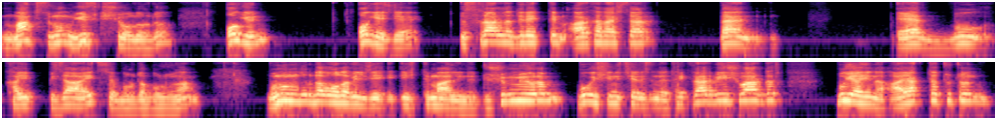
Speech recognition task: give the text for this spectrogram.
maksimum 100 kişi olurdu. O gün o gece ısrarla direttim arkadaşlar ben eğer bu kayıp bize aitse burada bulunan bunun burada olabileceği ihtimalini düşünmüyorum. Bu işin içerisinde tekrar bir iş vardır. Bu yayını ayakta tutun.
